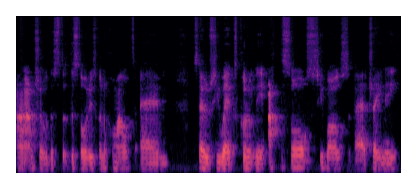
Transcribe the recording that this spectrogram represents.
I, am sure the the story is going to come out. Um, so she works currently at the source. She was a trainee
